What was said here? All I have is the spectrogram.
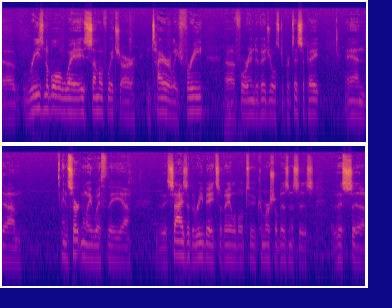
uh, reasonable ways, some of which are entirely free uh, for individuals to participate, and, um, and certainly with the, uh, the size of the rebates available to commercial businesses, this, uh,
